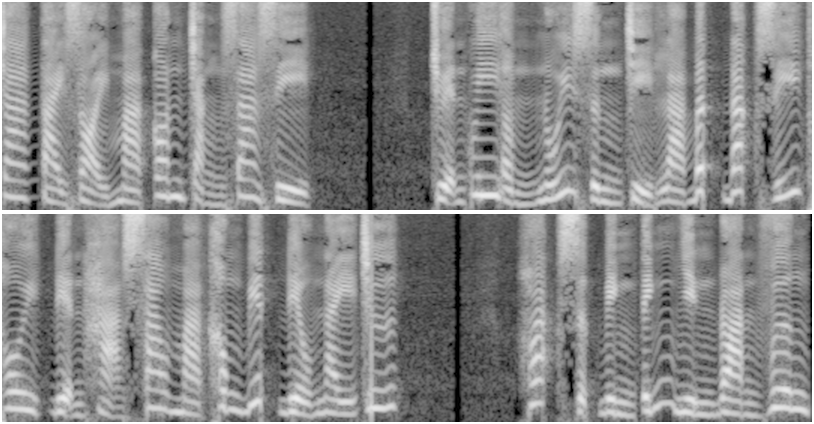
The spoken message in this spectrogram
cha tài giỏi mà con chẳng ra gì. Chuyện quy ẩn núi rừng chỉ là bất đắc dĩ thôi, điện hạ sao mà không biết điều này chứ. Hoác sực bình tĩnh nhìn đoàn vương,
